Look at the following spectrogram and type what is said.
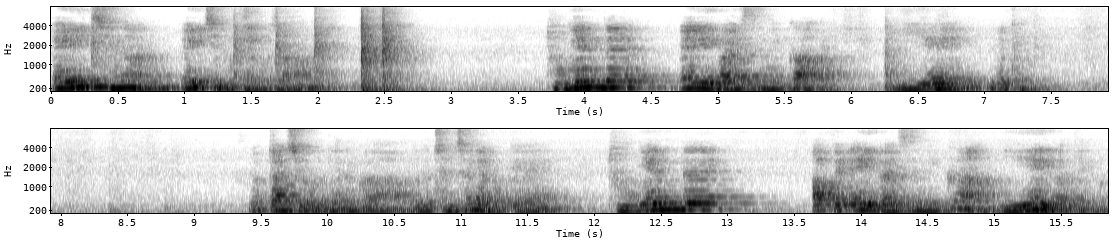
H는 H부터 해보자. 두 개인데 A가 있으니까 2A 이렇게 이딴 식으로 되는 거야. 그래서 천천히 해볼게. 두 개인데 앞에 A가 있으니까 2A가 된 거야.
